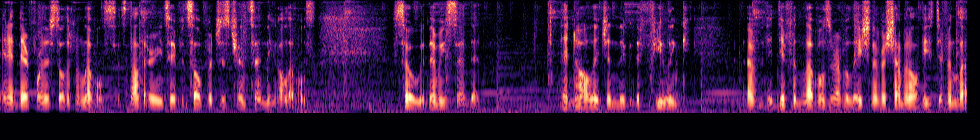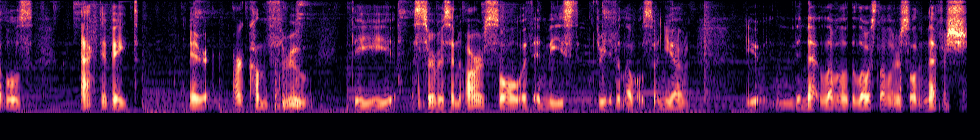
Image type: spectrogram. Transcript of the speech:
in it. Therefore, there's still different levels. It's not the Ohr Ein Sof itself which is transcending all levels. So then we said that the knowledge and the, the feeling of the different levels of revelation of Hashem and all these different levels activate or, or come through the service in our soul within these three different levels. So, and you have you the net level of the lowest level of your soul, the nefesh,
